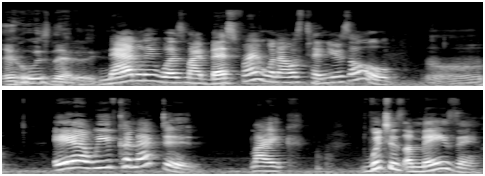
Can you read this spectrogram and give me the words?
and who is Natalie? Natalie was my best friend when I was 10 years old. Aw. And we've connected. Like, which is amazing.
